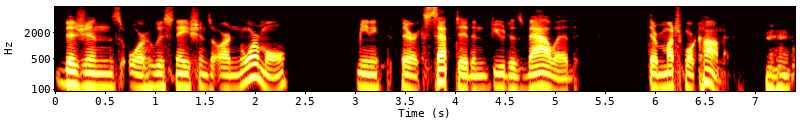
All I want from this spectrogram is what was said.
visions or hallucinations are normal, meaning that they're accepted and viewed as valid, they're much more common. Mm-hmm.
